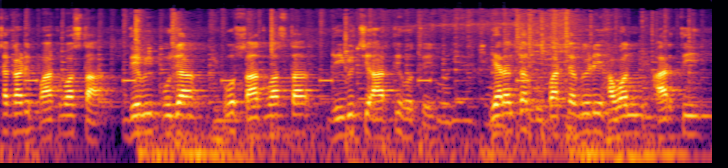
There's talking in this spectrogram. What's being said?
सकाळी पाच वाजता देवी पूजा व सात वाजता देवीची आरती होते. यानंतर दुपारच्या वेळी हवन आरती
